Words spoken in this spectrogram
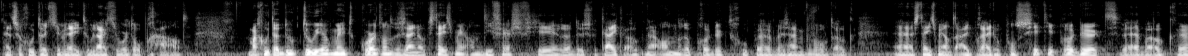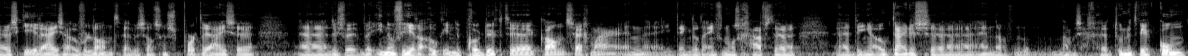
Net zo goed dat je weet hoe laat je wordt opgehaald. Maar goed, daar doe, doe je ook mee tekort, want we zijn ook steeds meer aan het diversifiëren. Dus we kijken ook naar andere productgroepen. We zijn bijvoorbeeld ook steeds meer aan het uitbreiden op ons city-product. We hebben ook uh, skireizen over land. We hebben zelfs een sportreizen. Uh, dus we, we, innoveren ook in de productenkant, zeg maar. En ik denk dat een van onze gaafste dingen ook tijdens, en, laten we zeggen, toen het weer kon,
